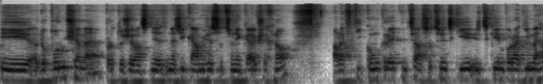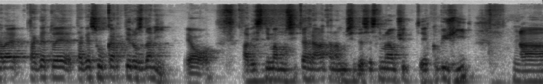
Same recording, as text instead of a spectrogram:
i doporučujeme, protože vlastně neříkáme, že socionika je všechno, ale v té konkrétní třeba socionický vždycky jim poradíme, hele, takhle, to je, takhle jsou karty rozdaný, jo, a vy s nima musíte hrát a musíte se s nimi naučit jakoby žít Hmm. A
